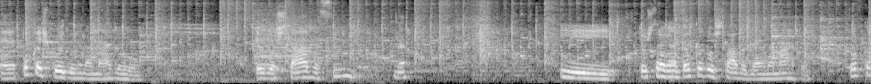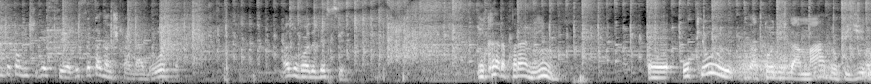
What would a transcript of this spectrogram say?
É, poucas coisas na Marvel eu gostava, assim, né? E tô estragando até o que eu gostava da, da Marvel. Tô ficando totalmente DC. A DC faz umas cagadas outras. Mas eu gosto da DC. E cara, pra mim, é, o que os atores da Marvel pediram,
